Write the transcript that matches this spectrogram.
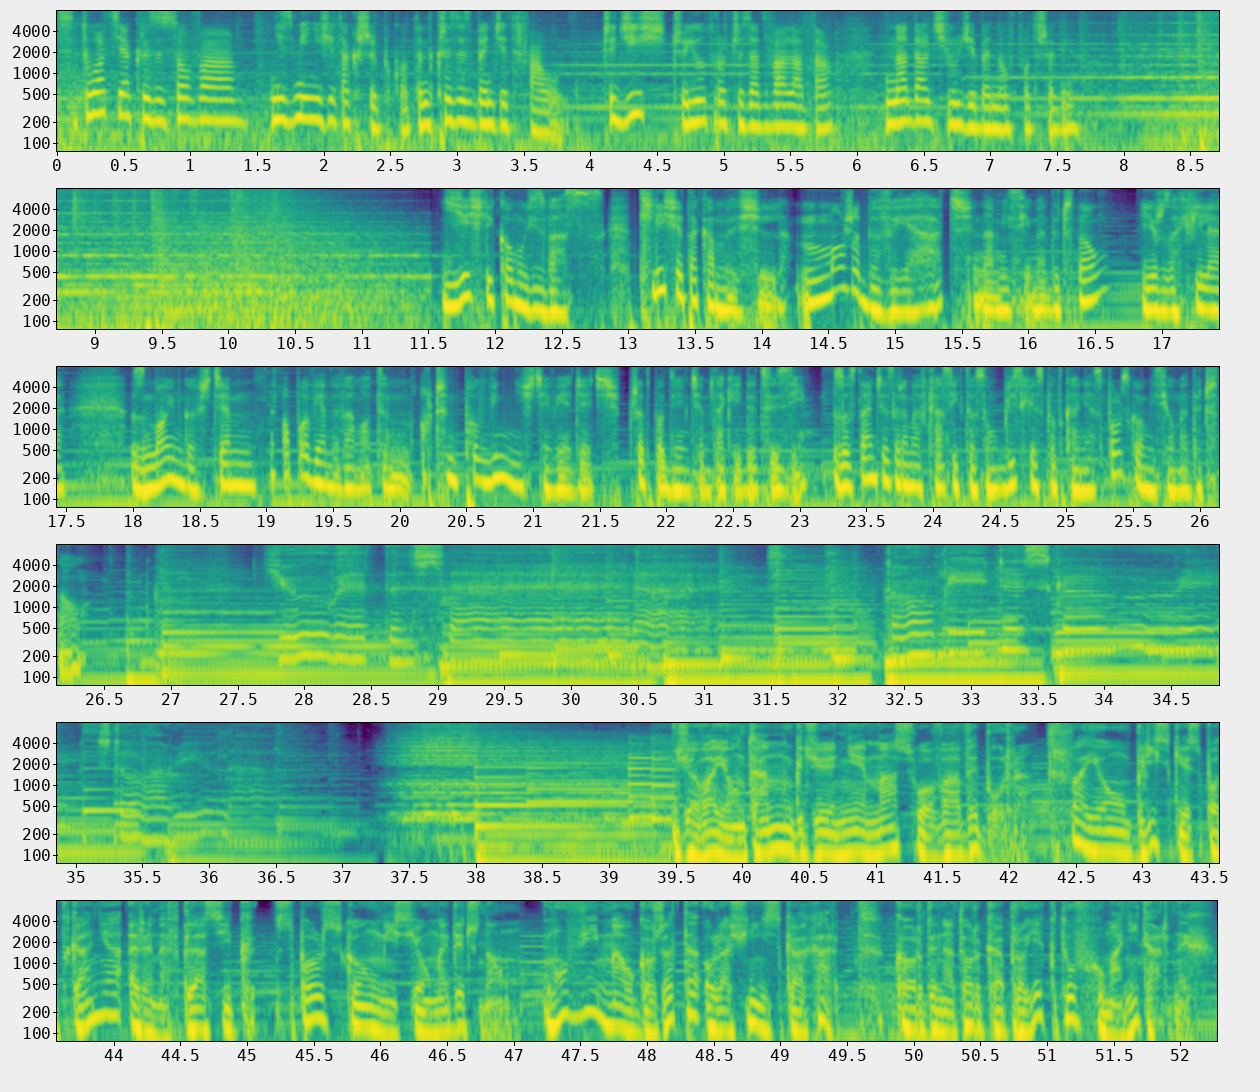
sytuacja kryzysowa nie zmieni się tak szybko. Ten kryzys będzie trwał. Czy dziś, czy jutro, czy za dwa lata, nadal ci ludzie będą w potrzebie. Jeśli komuś z Was tli się taka myśl, może by wyjechać na misję medyczną, już za chwilę z moim gościem opowiemy Wam o tym, o czym powinniście wiedzieć przed podjęciem takiej decyzji. Zostańcie z RMF Classic, to są bliskie spotkania z Polską Misją Medyczną. You with the sad eyes. Don't be discouraged, oh, Działają tam, gdzie nie ma słowa wybór. Trwają bliskie spotkania RMF Classic z polską misją medyczną. Mówi Małgorzata Olasińska-Hart, koordynatorka projektów humanitarnych.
